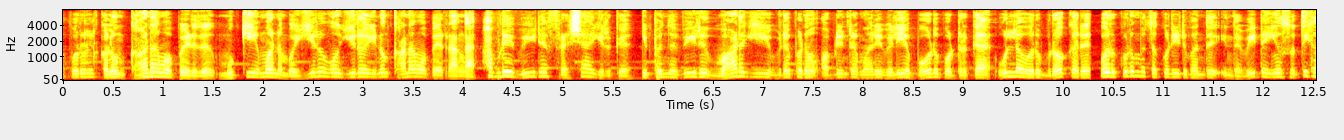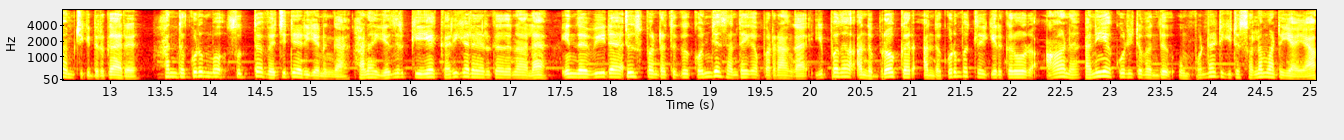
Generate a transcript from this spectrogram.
பொருட்களும் காணாம போயிடுது. முக்கியமா நம்ம ஹீரோவும் ஹீரோயினும் காணாம போயிடுறாங்க. அப்படியே வீடே ஃப்ரெஷ்ஷா இருக்கு இப்ப இந்த வீடு வாடகைக்கு விடப்படும் அப்படின்ற மாதிரி வெளியே போர்டு போட்டிருக்க உள்ள ஒரு புரோக்கர் ஒரு குடும்பத்தை கூட்டிட்டு வந்து இந்த வீட்டையும் சுத்தி காமிச்சுக்கிட்டு இருக்காரு. அந்த குடும்பம் சுத்த வெஜிடேரியனுங்க ஆனா எதிர்க்கையே கறிக்கடை இருக்கிறதுனால இந்த வீடை சூஸ் பண்றதுக்கு கொஞ்சம் சந்தேகப்படுறாங்க. இப்பதான் அந்த புரோக்கர் அந்த குடும்பத்துல இருக்கிற ஒரு ஆணை தனியா கூட்டிட்டு வந்து உன் பொண்டாட்டி கிட்ட சொல்ல மாட்டேயா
